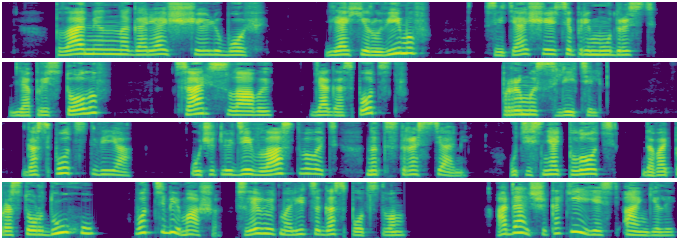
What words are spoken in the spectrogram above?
— пламенно горящая любовь, для херувимов — светящаяся премудрость, для престолов — царь славы, для господств — промыслитель. Господствия учат людей властвовать над страстями, утеснять плоть, давать простор духу. Вот тебе, Маша, следует молиться господством. «А дальше какие есть ангелы?»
